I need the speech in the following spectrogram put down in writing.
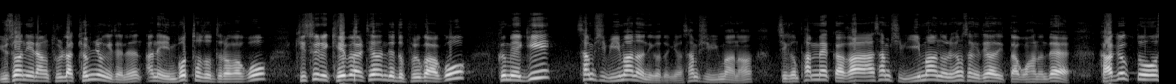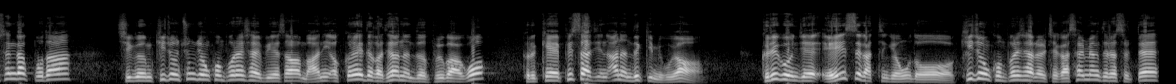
유선이랑 둘 다 겸용이 되는 안에 인버터도 들어가고 기술이 개발되었는데도 불구하고 금액이 32만 원이거든요. 32만 원. 지금 판매가가 32만 원으로 형성이 되어 있다고 하는데 가격도 생각보다 지금 기존 충전 컴프레셔에 비해서 많이 업그레이드가 되었는데도 불구하고 그렇게 비싸진 않은 느낌이고요. 그리고 이제 AS 같은 경우도 기존 컴프레셔를 제가 설명드렸을 때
